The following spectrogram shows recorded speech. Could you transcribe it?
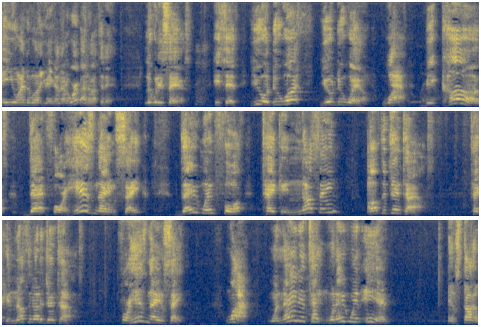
And you ain't, one, you ain't got nothing to worry about after that. Look what he says. He says, You will do what? You'll do well. Why? Because that for his name's sake, they went forth taking nothing of the Gentiles, taking nothing of the Gentiles for his name's sake. Why? When they didn't take, when they went in and started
